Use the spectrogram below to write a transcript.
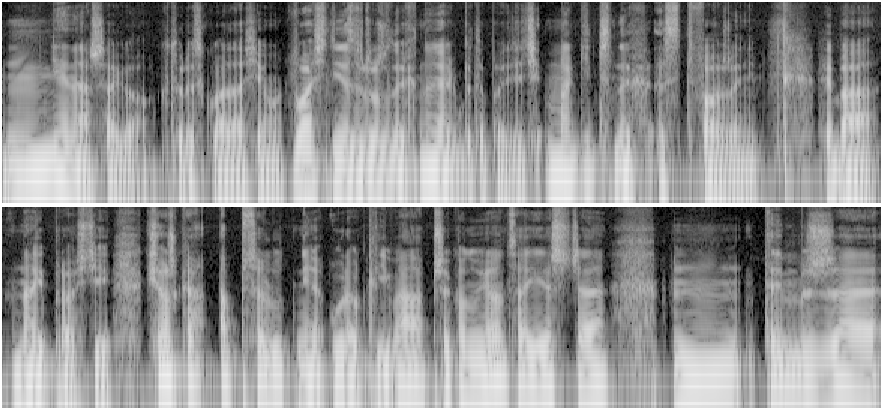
nie naszego, który składa się właśnie z różnych, no jakby to powiedzieć, magicznych stworzeń. Chyba najprościej. Książka absolutnie urokliwa, przekonująca jeszcze mm, tym, że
